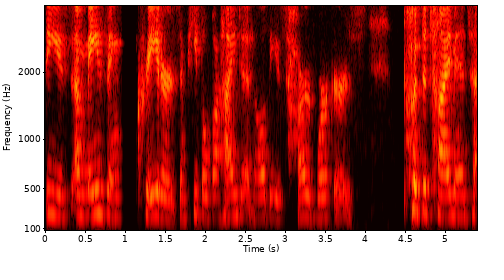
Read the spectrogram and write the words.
these amazing creators and people behind it and all these hard workers put the time into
